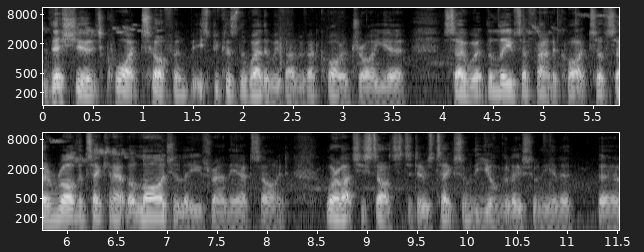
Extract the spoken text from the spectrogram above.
This year it's quite tough, and it's because of the weather we've had. We've had quite a dry year, so uh, the leaves I found are quite tough. So rather than taking out the larger leaves around the outside, what I've actually started to do is take some of the younger leaves from the inner, uh,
